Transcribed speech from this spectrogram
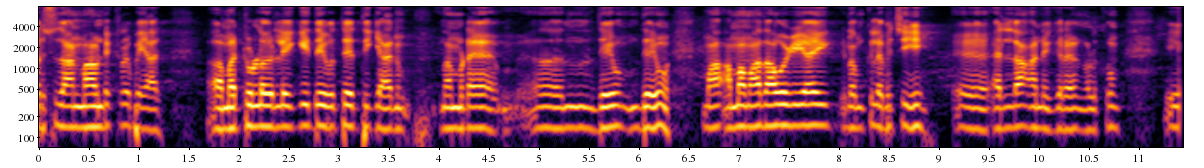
പരിശുദ്ധാത്മാവിന്റെ കൃപയാൽ മറ്റുള്ളവരിലേക്ക് ദൈവത്തെ എത്തിക്കാനും നമ്മുടെ ദൈവം ദൈവം അമ്മ മാതാവ് വഴിയായി നമുക്ക് ലഭിച്ച ഈ എല്ലാ അനുഗ്രഹങ്ങൾക്കും ഈ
